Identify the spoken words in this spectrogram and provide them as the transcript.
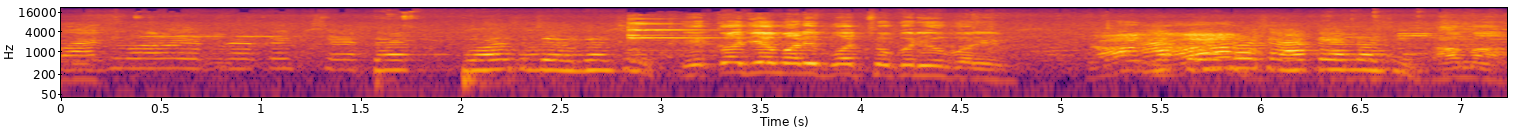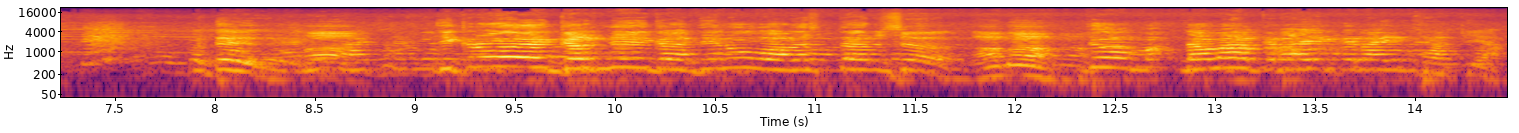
બાજુવાળા એકલો કંઈક છે બે પોત બેનો છે. એક જ અમારી પાંચ છોકરીઓ પર એમ. દીકરો એ ઘરની ગાદીનું વારસદાર છે. જો દવા કરાઈ કરાઈ થાક્યા.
